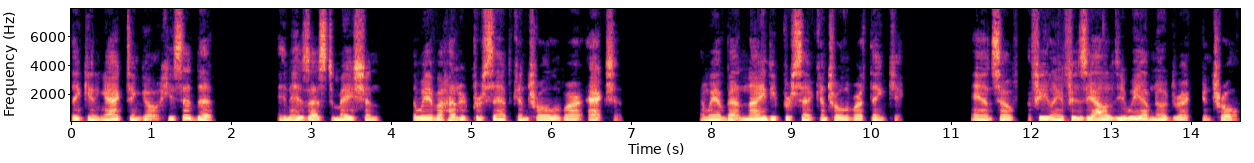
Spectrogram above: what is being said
thinking and acting go. He said that in his estimation, that we have 100% control of our action and we have about 90% control of our thinking. And so feeling and physiology, we have no direct control.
